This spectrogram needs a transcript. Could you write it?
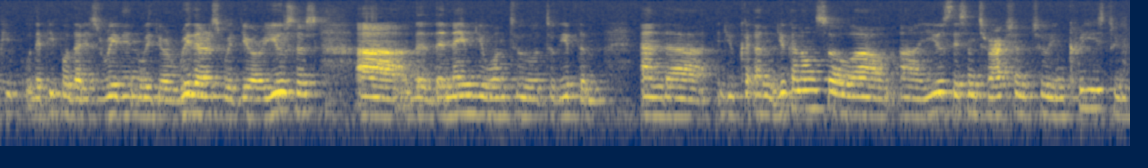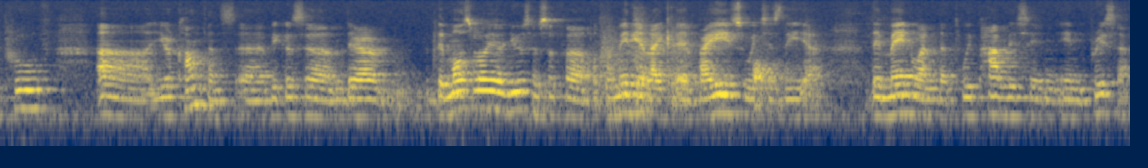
people, the people that is reading, with your readers, with your users, uh, the, the name you want to, to give them. And uh, you can you can also um, use this interaction to increase, to improve your contents because um, there are the most loyal users of, uh, of a media like El País, which is the, uh, the main one that we publish in, in Prisa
